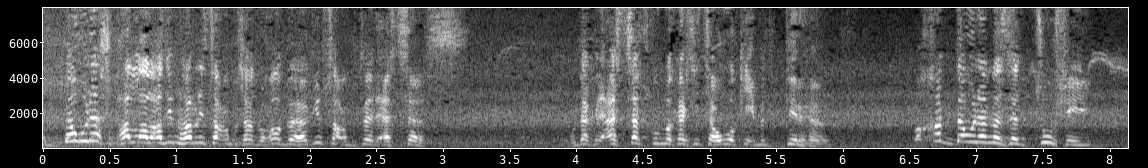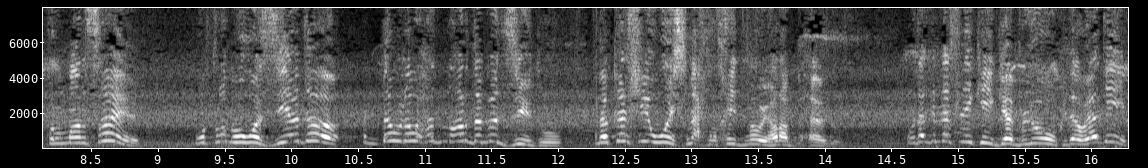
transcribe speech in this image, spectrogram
الدولة سبحان الله العظيم هذه صعبت هذه الغابة هذه صعبت الأساس. وذاك العساس كون ما كانش حتى هو كيعبد الدرهم. واخا الدولة ما زادتوش في المنصب. وطلب هو الزيادة. الدولة واحد النهار دابا تزيدو. ما كانش هو يسمح في الخدمة ويهرب بحالو. وداك الناس اللي كيقابلوه وكذا وهذه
